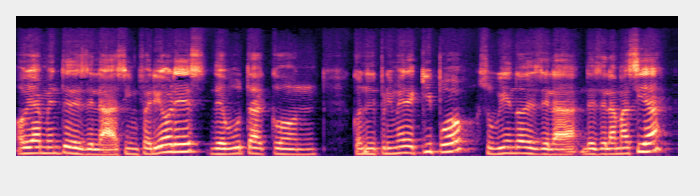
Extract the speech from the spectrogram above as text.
obviamente desde las inferiores, debuta con, con el primer equipo, subiendo desde la, desde la Masía.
